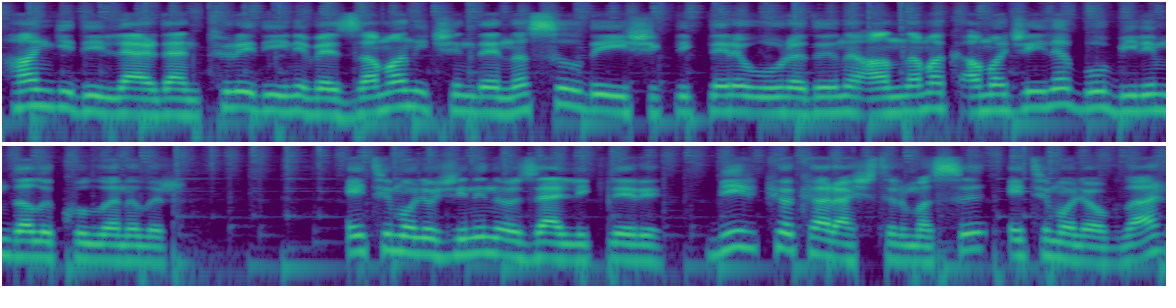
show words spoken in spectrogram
hangi dillerden türediğini ve zaman içinde nasıl değişikliklere uğradığını anlamak amacıyla bu bilim dalı kullanılır. Etimolojinin özellikleri. Bir kök araştırması, etimologlar,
